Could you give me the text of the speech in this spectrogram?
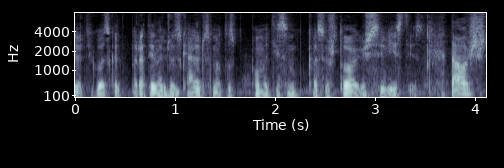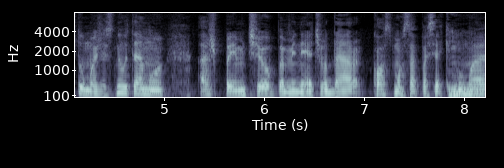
Ir tikiuosi kad per ateinančius kelerius metus pamatysim kas iš to išsivystys. Na o iš tų mažesnių temų aš paimčiau paminėčiau dar kosmoso pasiekiamumą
